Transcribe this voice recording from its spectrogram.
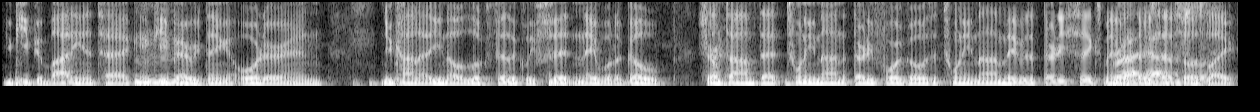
you keep your body intact and keep mm-hmm. everything in order, and you kind of you know look physically fit and able to go. Sure. Sometimes that 29 to 34 goes to 29, maybe to 36, maybe Right, to yeah, 37. so it's like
